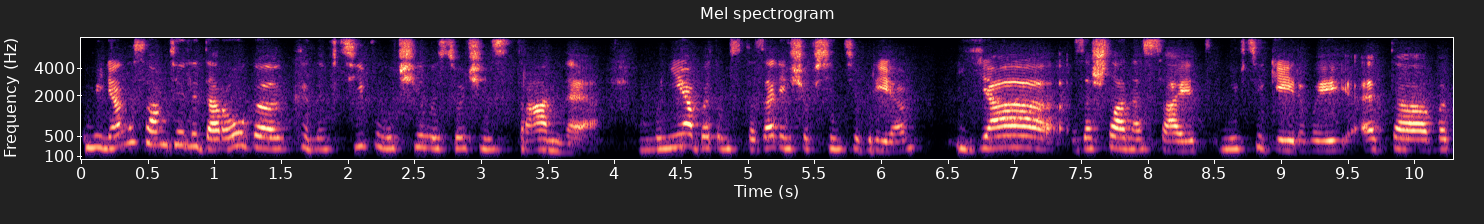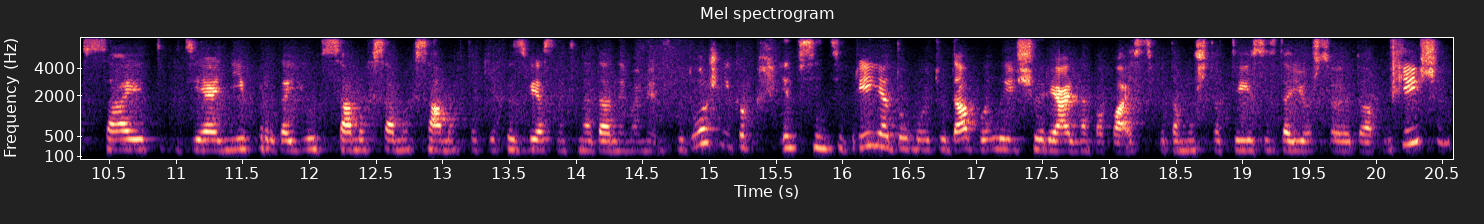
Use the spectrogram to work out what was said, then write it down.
у меня на самом деле дорога к NFT получилась очень странная. Мне об этом сказали еще в сентябре, я зашла на сайт Нефтегейтовый. Это веб-сайт, где они продают самых-самых-самых таких известных на данный момент художников. И в сентябре, я думаю, туда было еще реально попасть, потому что ты создаешь свою эту application,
